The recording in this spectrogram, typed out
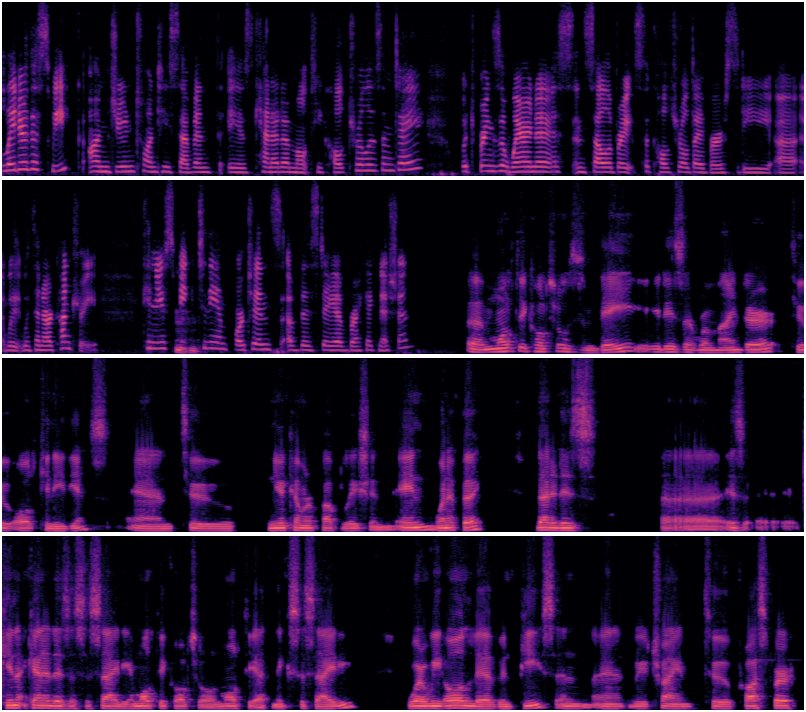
Later this week, on June 27th, is Canada Multiculturalism Day, which brings awareness and celebrates the cultural diversity uh, within our country. Can you speak mm-hmm. to the importance of this day of recognition? Uh, Multiculturalism Day, it is a reminder to all Canadians and to newcomer population in Winnipeg, that it is uh, is Canada is a society, a multicultural, multi-ethnic society, where we all live in peace and and we're trying to prosper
